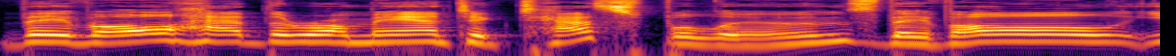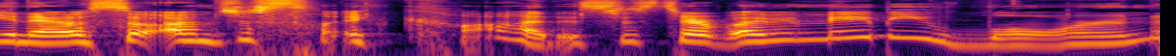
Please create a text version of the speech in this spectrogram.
they've all had the romantic test balloons they've all you know so i'm just like god it's just terrible. I mean maybe lorne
